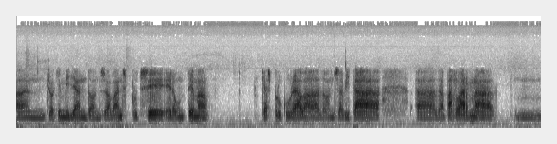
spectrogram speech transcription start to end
en Joaquim Millan, doncs, abans potser era un tema que es procurava doncs, evitar eh, de parlar-ne mm,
